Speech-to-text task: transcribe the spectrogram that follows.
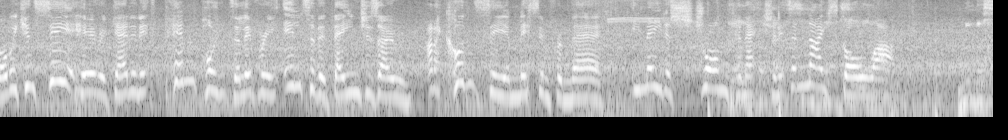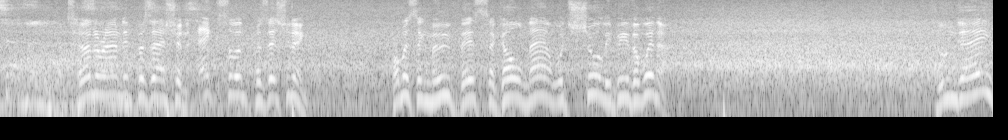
Well, we can see it here again, and it's pinpoint delivery into the danger zone. And I couldn't see him missing from there. He made a strong connection. It's a nice goal, that. Number seven. Turnaround in possession, excellent positioning. Promising move this, a goal now would surely be the winner. Koundé.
